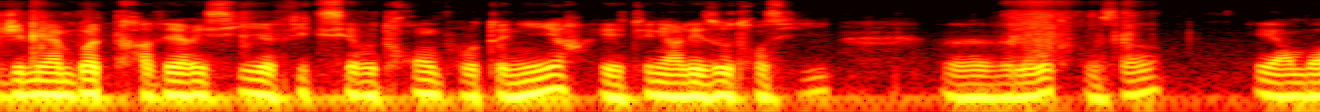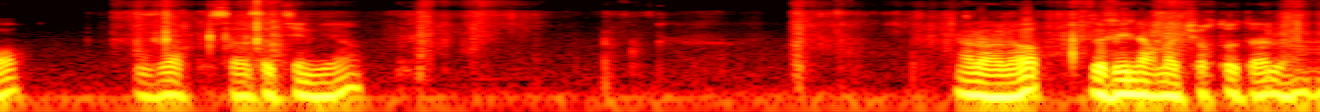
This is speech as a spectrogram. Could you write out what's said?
J'ai mis un bois de travers ici à fixer au tronc pour tenir et tenir les autres aussi. Euh, l'autre comme ça et en bas pour voir que ça, ça tienne bien alors là vous avez une armature totale hein.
